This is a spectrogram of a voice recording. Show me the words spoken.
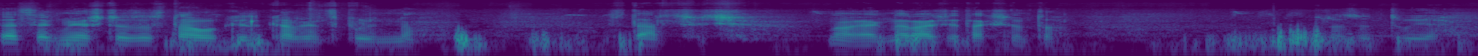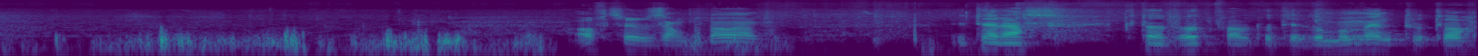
Desek mi jeszcze zostało kilka, więc powinno starczyć. No jak na razie tak się to prezentuje. Owce już zamknąłem. I teraz kto dotrwał do tego momentu to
